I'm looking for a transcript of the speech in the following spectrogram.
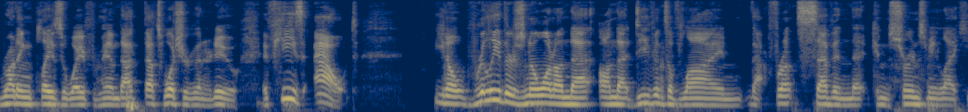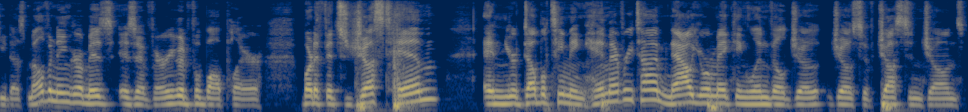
running plays away from him, that that's what you're going to do. If he's out, you know, really there's no one on that on that defensive line, that front seven that concerns me like he does. Melvin Ingram is is a very good football player, but if it's just him, and you're double teaming him every time, now you're making Linval jo- Joseph, Justin Jones,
